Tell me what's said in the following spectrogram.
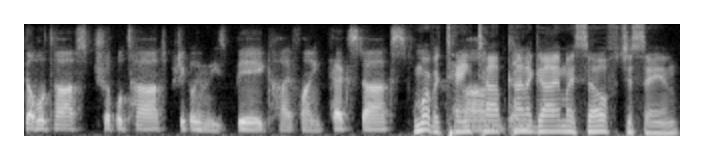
double tops, triple tops, particularly in these big high flying tech stocks. I'm more of a tank Um, top kind of guy myself. Just saying.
